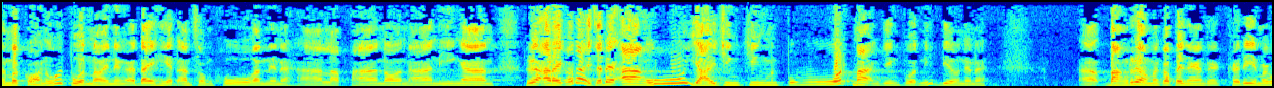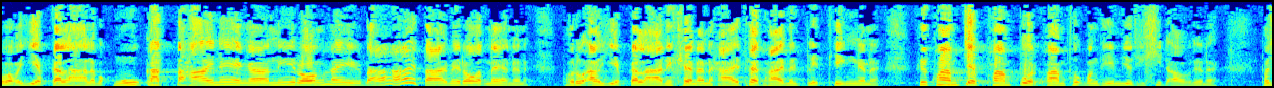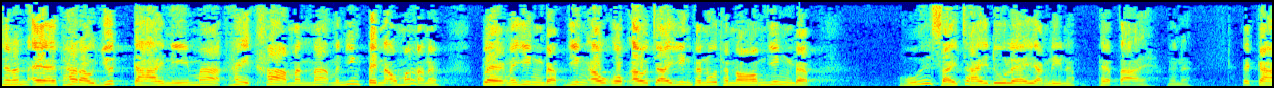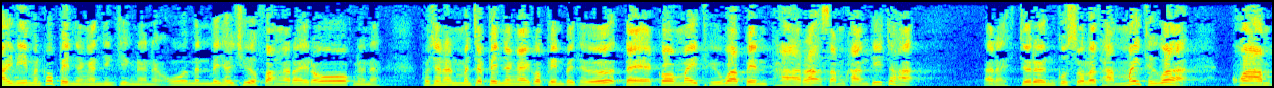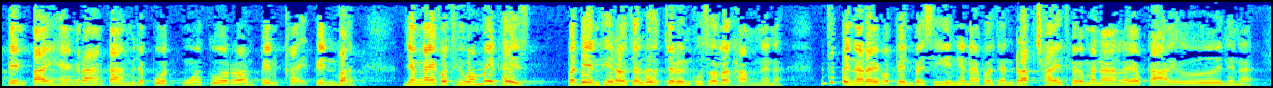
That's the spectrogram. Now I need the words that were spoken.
เมื่อก่อนโอ้ยปวดหน่อยหนึ่งได้เหตุอันสมควรเนี่ยนะหาหลับหานอนหาหนีงาน หรืออะไรก็ได้จะได้อ้างโอ้ยใหญ่จริง ๆ มันปวดมากจริงปวดนิดเดียวเนี่ยนะ บางเรื่องมันก็เป็นอย่างนั้นเคยได้ยินมันก็บอกว่าเหยียบกะลาแล้วบอกงูกัดตายแน่งานนี้ร้องให้ตายตายไม่รอดแน่นะพอรู้เอาเหยียบกะลานี่แค่นั้นหายแทบหายเป็นปลิดทิ้งเนี่ยนะคือความเจ็บความปวดความทุกข์บางทีมอยู่ที่คิดเอาเนี่ยนะเพราะฉะนั้นไอ้ถ้าเรายึดกายนี้มากให้ค่ามันมาก มันยิ่งเป็นเอามากนะแปลกนะยิ่งแบบยิ่งเอาอกเอาใจยิ่งทนุถนอมยิ่งแบบโอ้ยใส่ใจดูแลอย่างดีนะแทบตายเนี่ยนะ แต่กายนี้มันก็เป็นอย่างนั้นจริง ๆนะนะโอ้ยมันไม่ใช่เชื่อฟังอะไรหรอกเนี่ยนะเพราะฉะนั้นมันจะเป็นยังไงก็เป็นไปเถอะแต่ก็ไม่ถือว่าเป็นภาระสำคัญที่จะอะไรเจริญกุศลธรรมไม่ถือว่าความเป็นไปแห่งร่างกายมันจะปวดหัวตัวร้อนเป็นไข้เป็นวัด ยังไงก็ถือว่าไม่ใช่ประเด็นที่เราจะเลิกเจริญกุศลธรรมเนี่ยนะมันจะเป็นอะไรก็เป็นไปสิเนี่ยนะเพราะฉะนั้นรับใช้เธอมานานแล้วกายเอ้ยเนี่ยนะเ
